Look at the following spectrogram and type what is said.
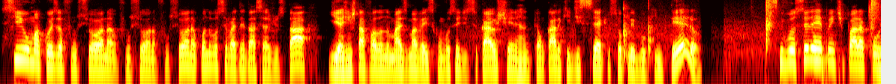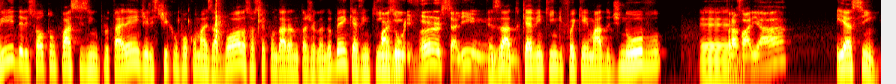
se uma coisa funciona, funciona, funciona, quando você vai tentar se ajustar, e a gente tá falando mais uma vez, como você disse, o Kyle Shanahan, que é um cara que disseca o seu playbook inteiro, se você de repente para a corrida, ele solta um passezinho pro Tyrande, ele estica um pouco mais a bola, sua secundária não tá jogando bem, Kevin King. Faz um reverse ali. Um... Exato, Kevin King foi queimado de novo. É... Para variar. E assim,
